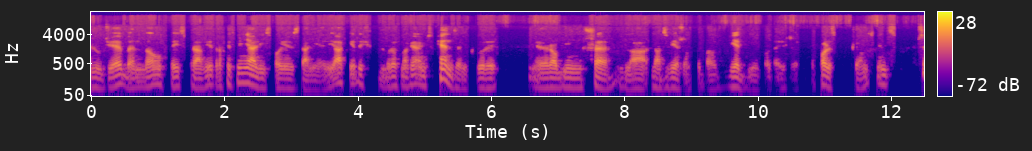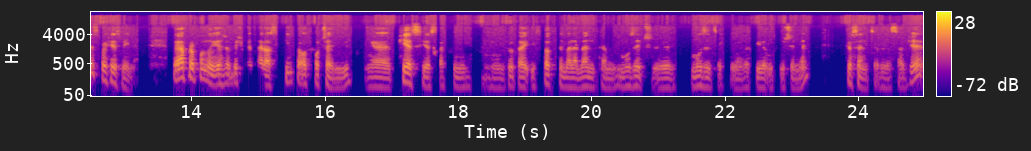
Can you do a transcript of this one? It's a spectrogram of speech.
ludzie będą w tej sprawie trochę zmieniali swoje zdanie. Ja kiedyś rozmawiałem z księdzem, który robi mszę dla, dla zwierząt, chyba w Wiedniu bodajże, polski ksiądz, więc wszystko się zmienia. To ja proponuję, żebyśmy teraz chwilkę odpoczęli. E, pies jest takim mm, tutaj istotnym elementem muzycznym, muzyce, którą za chwilę usłyszymy, piosence w zasadzie,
